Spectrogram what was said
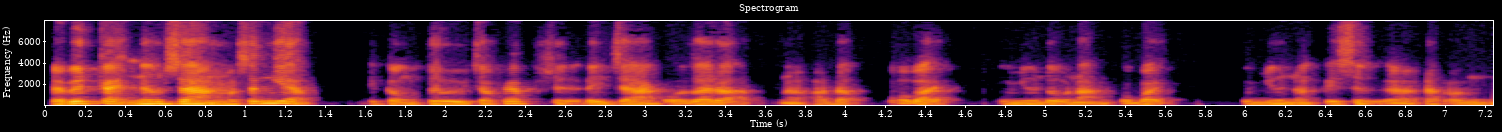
ở bên cạnh lâm sàng và xét nghiệm thì cộng từ cho phép sự đánh giá của giai đoạn là hoạt động của bệnh cũng như độ nặng của bệnh cũng như là cái sự à, đáp ứng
